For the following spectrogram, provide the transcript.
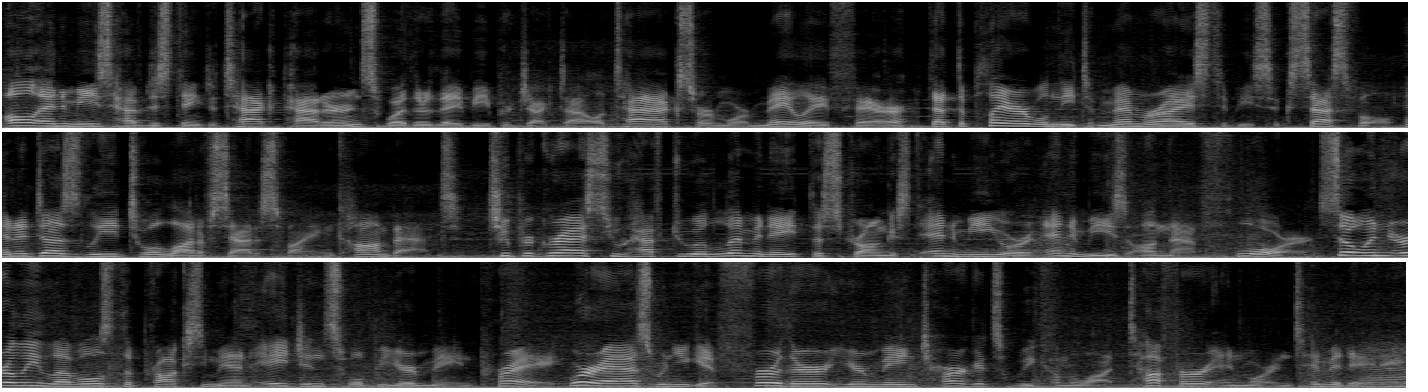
All enemies have distinct attack patterns, whether they be projectile attacks or more melee fare, that the player will need to memorize to be successful, and it does lead to a lot of satisfying combat. To progress, you have to eliminate the strongest enemy or enemies on that floor. So in early levels, the Proxy Man agents will be your main prey, whereas when you get further, your main targets will become a lot tougher and more intimidating.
